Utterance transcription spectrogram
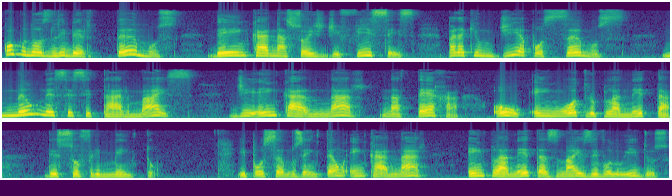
Como nos libertamos de encarnações difíceis para que um dia possamos não necessitar mais de encarnar na Terra ou em outro planeta de sofrimento e possamos então encarnar em planetas mais evoluídos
